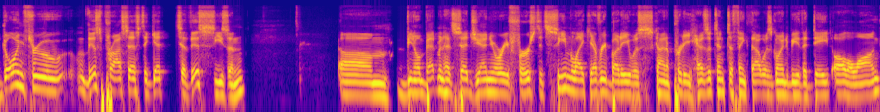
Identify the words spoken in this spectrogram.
going through this process to get to this season, um, you know, Bettman had said January 1st. It seemed like everybody was kind of pretty hesitant to think that was going to be the date all along.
